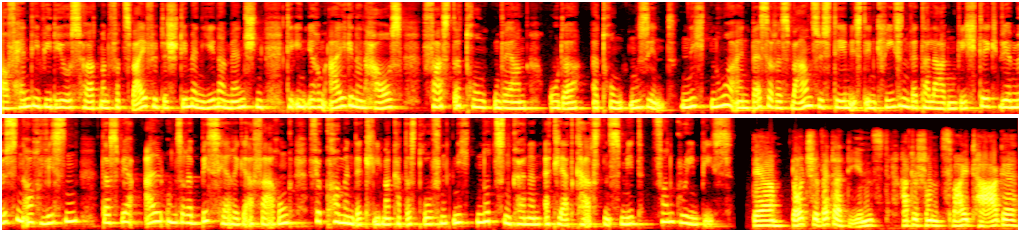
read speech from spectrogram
Auf Handyvideos hört man verzweifelte Stimmen jener Menschen, die in ihrem eigenen Haus fast ertrunken wären oder ertrunken sind. Nicht nur ein besseres Warnsystem ist in Krisenwetterlagen wichtig, wir müssen auch wissen, dass wir all unsere bisherige Erfahrung für kommende Klimakatastrophen nicht nutzen können, erklärt Carsten Smith von Greenpeace. Der Deutsche Wetterdienst hatte schon zwei Tage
